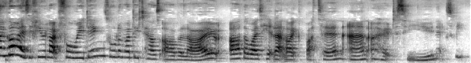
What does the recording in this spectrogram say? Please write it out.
So guys, if you would like full readings, all of our details are below. Otherwise, hit that like button and I hope to see you next week.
